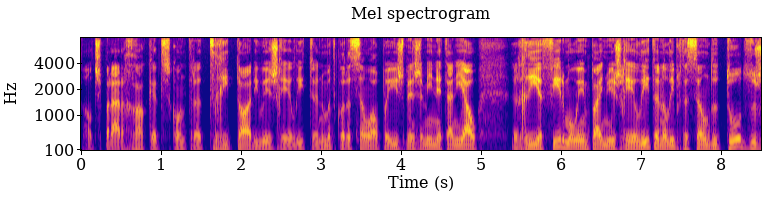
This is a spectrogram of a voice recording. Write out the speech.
ao disparar rockets contra território israelita. Numa declaração ao país, Benjamin Netanyahu reafirma o empenho israelita na libertação de todos os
